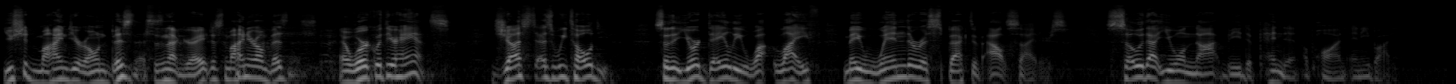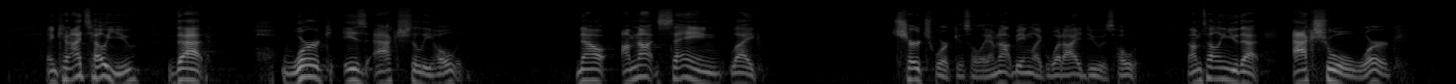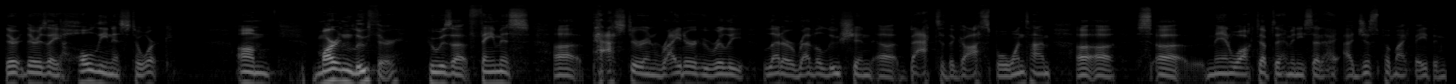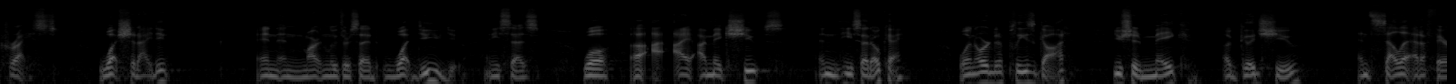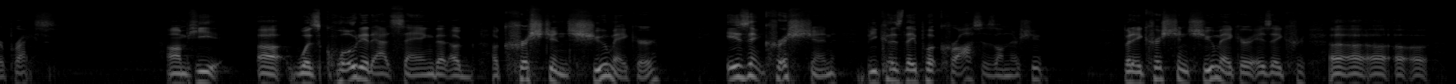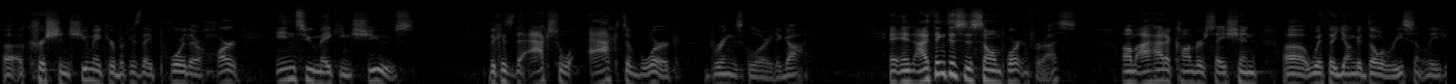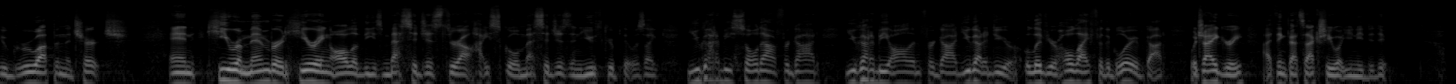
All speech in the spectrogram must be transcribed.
You should mind your own business. Isn't that great? Just mind your own business and work with your hands, just as we told you, so that your daily life may win the respect of outsiders so that you will not be dependent upon anybody. And can I tell you that work is actually holy? Now, I'm not saying like church work is holy. I'm not being like what I do is holy. Now, I'm telling you that actual work, there, there is a holiness to work. Um, Martin Luther, who was a famous uh, pastor and writer who really led a revolution uh, back to the gospel. One time, uh, a man walked up to him and he said, I just put my faith in Christ. What should I do? And, and Martin Luther said, What do you do? And he says, Well, uh, I, I make shoes. And he said, Okay. Well, in order to please God, you should make a good shoe and sell it at a fair price. Um, he uh, was quoted as saying that a, a Christian shoemaker isn't Christian because they put crosses on their shoe. But a Christian shoemaker is a, a, a, a, Christian shoemaker because they pour their heart into making shoes, because the actual act of work brings glory to God. And I think this is so important for us. Um, I had a conversation uh, with a young adult recently who grew up in the church. And he remembered hearing all of these messages throughout high school, messages in youth group that was like, you got to be sold out for God. You got to be all in for God. You got to do your live your whole life for the glory of God, which I agree. I think that's actually what you need to do.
